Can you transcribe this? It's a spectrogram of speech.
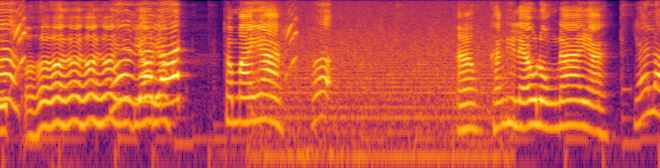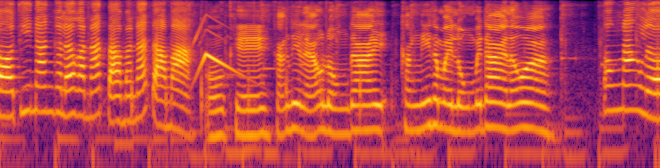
ปึ๊อบเออเฮ้ยเฮ้ยเฮ้ยเฮ้ยเฮ้ยเฮ้ยเดี๋ยวเรือเดี๋ยวรถทำไมอะเออ อ้าวครั้งที่แล้วลงได้อะ เดี๋ยวรอที่นั่นก็แล้วกันนะตามมานะตามมา โอเค ครั้งที่แล้วลงได้ ครั้งนี้ทำไมลงไม่ได้แล้วอะต้องนั่งเรือ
